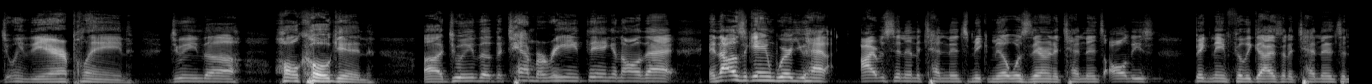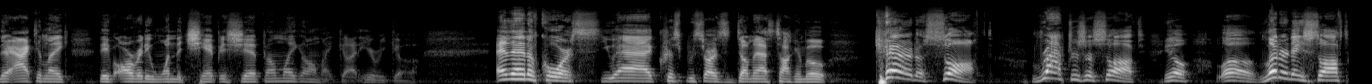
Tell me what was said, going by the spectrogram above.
doing the airplane, doing the Hulk Hogan, uh, doing the the tambourine thing and all that. And that was a game where you had Iverson in attendance, Meek Mill was there in attendance, all these big name Philly guys in attendance, and they're acting like they've already won the championship. I'm like, oh my god, here we go. And then of course you had Chris Broussard's dumbass talking about Canada soft. Raptors are soft. You know, uh, Leonard ain't soft,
